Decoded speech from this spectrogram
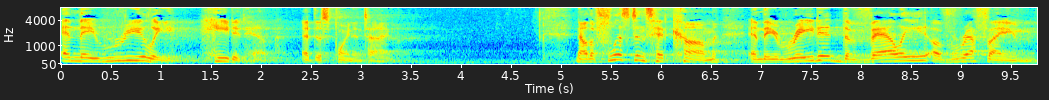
and they really hated him at this point in time. Now, the Philistines had come and they raided the valley of Rephaim.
